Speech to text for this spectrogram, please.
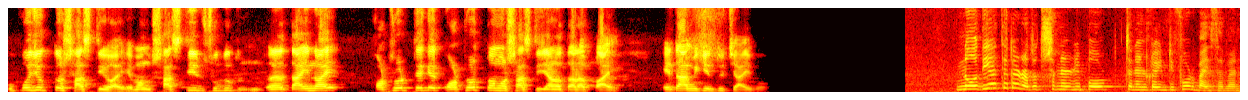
উপযুক্ত শাস্তি হয় এবং শাস্তির শুধু তাই নয়, কঠোর থেকে কঠোরতম শাস্তি যেন তারা পায়, এটা আমি কিন্তু চাইব। নদিয়া থেকে রজত সেনের report, channel twenty four by seven.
